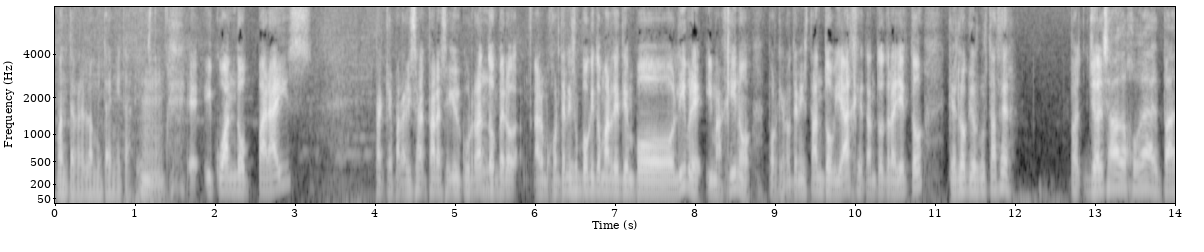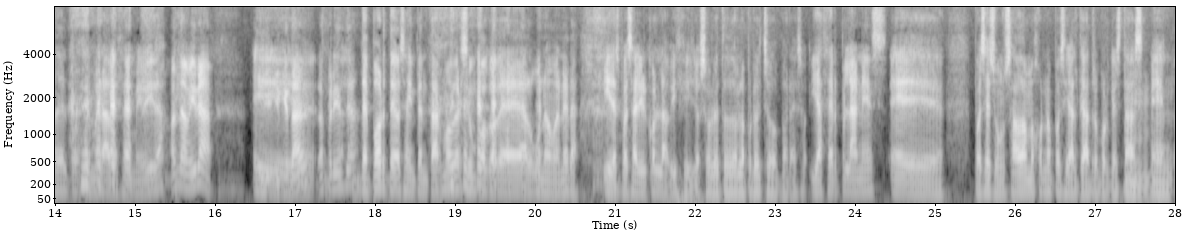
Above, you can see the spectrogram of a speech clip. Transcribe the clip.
mantenerlo mitad y mitad. y ya está. Mm. Eh, y cuando paráis, pa- que paráis a- para seguir Mm. currando, pero a lo mejor tenéis un poquito más de tiempo libre, imagino, porque no tenéis tanto viaje, tanto trayecto, ¿qué es lo que os gusta hacer? Pues yo el sábado jugué al pádel por primera vez en mi vida. Anda, mira. ¿Y, y qué Eh, tal la experiencia? Deporte, o sea, intentar moverse un poco de alguna manera. Y después salir con la bici. Yo sobre todo lo aprovecho para eso. Y hacer planes, eh, pues eso, un sábado a lo mejor no puedes ir al teatro porque estás Mm. en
